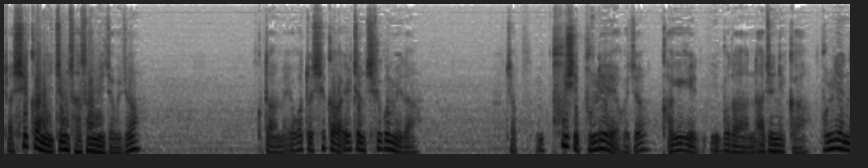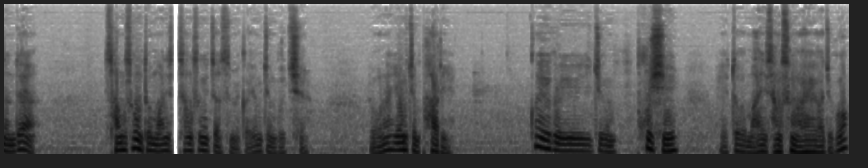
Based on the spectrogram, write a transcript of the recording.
자, 시가는 2.43이죠. 그죠? 그 다음에 이것도 시가가 1.79입니다. 자, 풋이 불리해요. 그죠? 가격이 이보다 낮으니까. 불리했는데, 상승은 더 많이 상승했지 않습니까? 0.97. 요거는 0.82. 그, 그, 지금 풋이 더 많이 상승해가지고,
